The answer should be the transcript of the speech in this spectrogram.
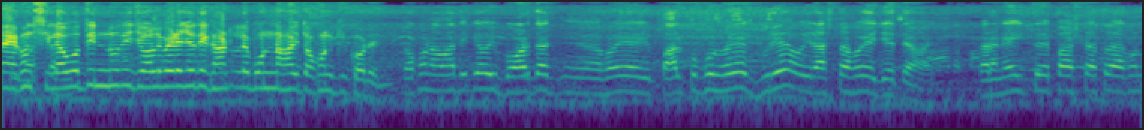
না এখন একটু শিলাবতীর নদী জল বেড়ে যদি ঘাটলে বন্যা হয় তখন কি করেন? তখন আমাদেরকে ওই বর্দা হয়ে পালপুকুর হয়ে ঘুরে ওই রাস্তা হয়ে যেতে হয়। কারণ এই তো পাশটা তো এখন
